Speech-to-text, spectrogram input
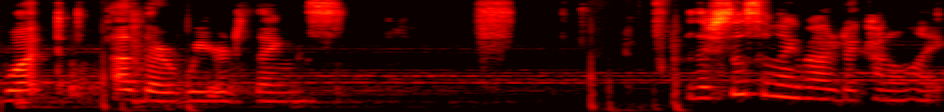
What other weird things? But there's still something about it I kind of like.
